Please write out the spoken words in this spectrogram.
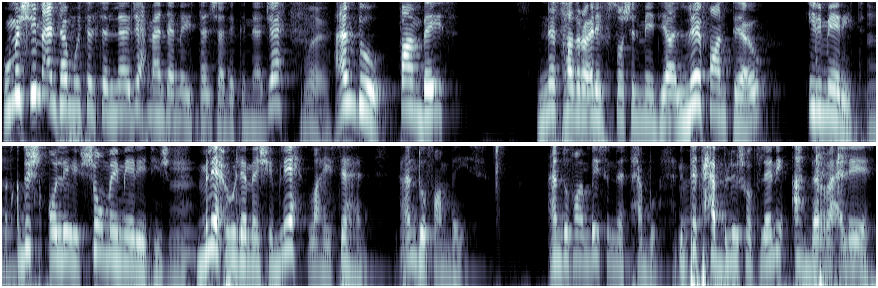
وماشي معناتها مسلسل ناجح معناتها ما يستاهلش هذاك النجاح. عنده fan base الناس هضروا عليه في ال social media les fans تاعو le mérite. ما. تقدرش تقول le show ما يميريتيش. مليح ولا ماشي مليح؟ الله يسهل عنده fan base عنده fan base والناس تحبه. انت تحب le show فلاني اهدر عليه.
